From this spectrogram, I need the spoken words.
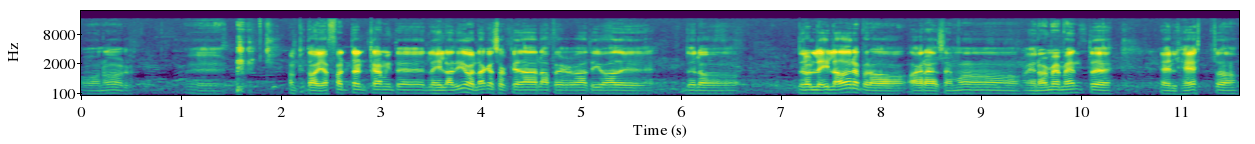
honor. Eh, aunque todavía falta el trámite legislativo, ¿verdad? Que eso queda la prerrogativa de, de, los, de los legisladores, pero agradecemos enormemente el gesto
